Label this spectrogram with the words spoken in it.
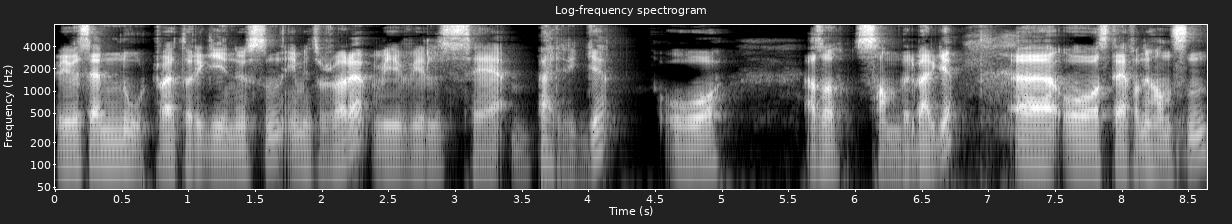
Vi vil se Nordtveit og Reginiussen i midtforsvaret. Vi vil se Berge og altså Sander Berge, eh, og Stefan Johansen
